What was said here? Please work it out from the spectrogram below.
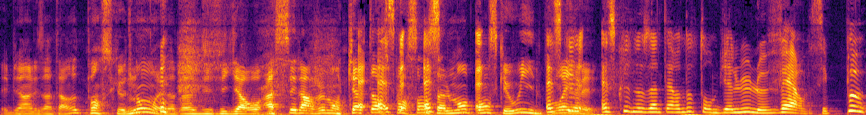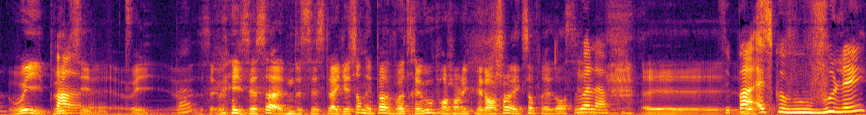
Eh bien, les internautes pensent que non. Les internautes du Figaro, assez largement, 14% Est-ce que- est-ce- seulement pensent que oui, il pourrait y aller. est-ce que nos internautes ont bien lu le verbe? C'est peu. Oui, peut-il? Euh, Oui, hein euh, oui, c'est ça. La question n'est pas voterez-vous pour Jean-Luc Mélenchon à l'élection présidentielle. Voilà. Euh, C'est pas bon, est-ce que vous voulez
